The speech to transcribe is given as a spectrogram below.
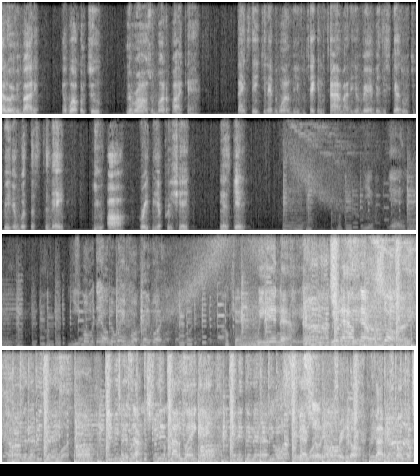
Hello, everybody, and welcome to LeBron's Rebuttal Podcast. Thanks to each and every one of you for taking the time out of your very busy schedule to be here with us today. You are greatly appreciated. Let's get it. Yeah. Yeah. This moment they all been waiting for, Playboy. Okay. We here now. Girl, I We in the house now for sure. Money, cars, and everything. What? Oh, even Check give this out. I'm tired of playing games. Oh, anything to have you on my to bad shorty. I'm gonna trade it all. Fabulous Toto.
